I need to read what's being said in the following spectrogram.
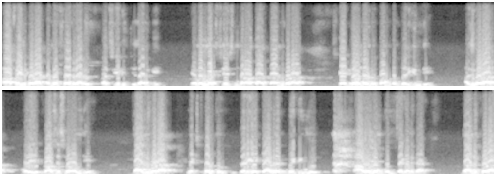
ఆ ఫైల్ కూడా కమిషనర్ గారు పరిశీలించి దానికి అమెండ్మెంట్స్ చేసిన తర్వాత దాన్ని కూడా స్టేట్ గవర్నమెంట్ పంపడం జరిగింది. అది కూడా మరి ప్రాసెస్లో ఉంది. దాన్ని కూడా నెక్స్ట్ మంత్ జరిగే క్యాబినెట్ మీటింగ్ ఆమోదం పొందితే కనుక దాన్ని కూడా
